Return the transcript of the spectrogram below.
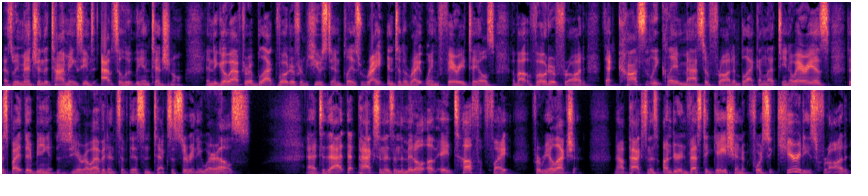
As we mentioned, the timing seems absolutely intentional, and to go after a black voter from Houston plays right into the right wing fairy tales about voter fraud that constantly claim massive fraud in black and Latino areas, despite there being zero evidence of this in Texas or anywhere else. Add to that that Paxton is in the middle of a tough fight for reelection. Now, Paxton is under investigation for securities fraud.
